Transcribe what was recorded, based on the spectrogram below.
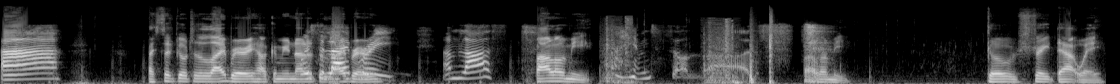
Ah, I said go to the library. How come you're not where's at the, the library? library? I'm lost. Follow me. I am so lost. Follow me. Go straight that way.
